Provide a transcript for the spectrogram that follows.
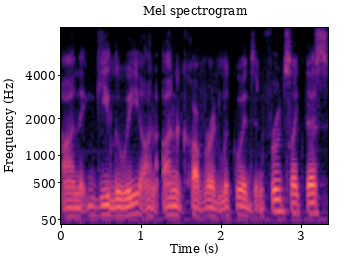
on gilui, on uncovered liquids and fruits like this,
